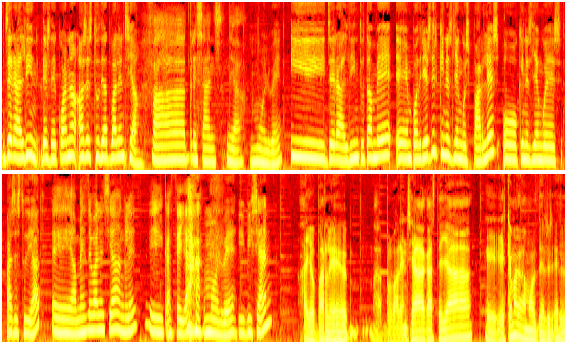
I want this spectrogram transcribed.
Geraldine, des de quan has estudiat valencià? Fa tres anys ja. Molt bé. I Geraldine, tu també eh, em podries dir quines llengües parles o quines llengües has estudiat? Eh, a més de valencià, anglès i castellà. Molt bé. I Vicent? Ah, jo parle ah, valencià, castellà... Eh, és que m'agrada molt els, els,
